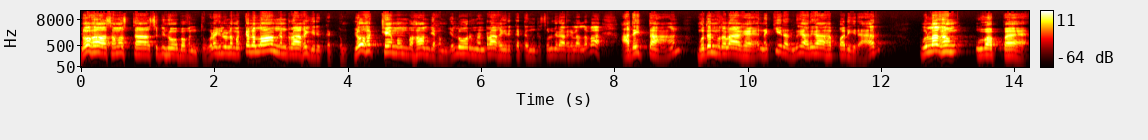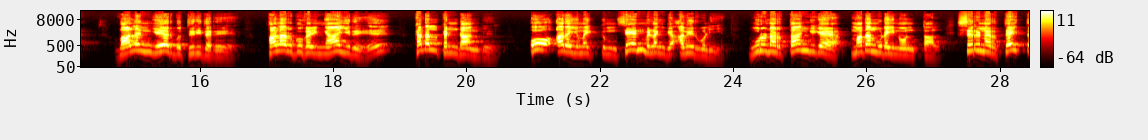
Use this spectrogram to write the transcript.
லோகா சமஸ்தா சுகினோபவந்து உலகிலுள்ள மக்களெல்லாம் மக்கள் எல்லாம் நன்றாக இருக்கட்டும். யோகக்ஷேமம் வகாம்யகம் எல்லோரும் நன்றாக இருக்கட்டும் என்று சொல்கிறார்கள் அல்லவா? அதைத்தான் முதன் முதலாக நக்கீரர் மிக அருகாக பாடுகிறார். உலகம் உவப்ப வளன் ஏர்பு திரிதரு பலர் புகழ் ஞாயிறு கடல் கண்டாங்கு ஓ அறையுமைக்கும் சேன் விளங்கு அவிர் ஒளி. உருணர் தாங்கிய மதன் உடை நோன்தால் சிறுநர் தேய்த்த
